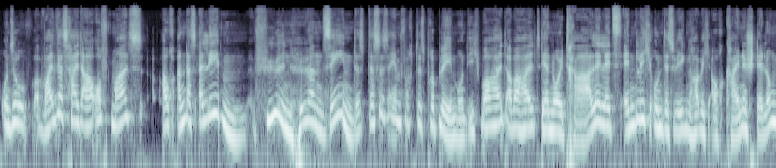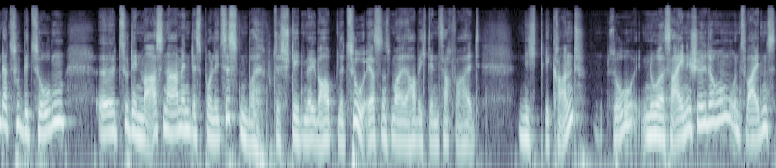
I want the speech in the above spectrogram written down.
Und so, weil wir es halt auch oftmals auch anders erleben, fühlen, hören, sehen. Das, das ist einfach das Problem. Und ich war halt aber halt der Neutrale letztendlich und deswegen habe ich auch keine Stellung dazu bezogen äh, zu den Maßnahmen des Polizisten, weil das steht mir überhaupt nicht zu. Erstens mal habe ich den Sachverhalt nicht gekannt. So nur seine Schilderung und zweitens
